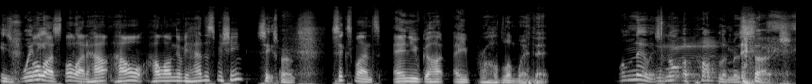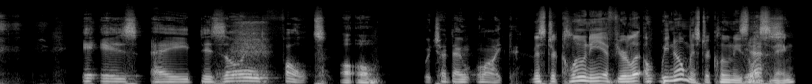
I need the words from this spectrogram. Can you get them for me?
is when Hold on, it's hold on. How, how, how long have you had this machine? six months. Six months, and you've got a problem with it. Well, no, it's not a problem as such. It is a designed fault, Uh oh. which I don't like. Mr. Clooney, if you're, li- oh, we know Mr. Clooney's Yes. listening.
